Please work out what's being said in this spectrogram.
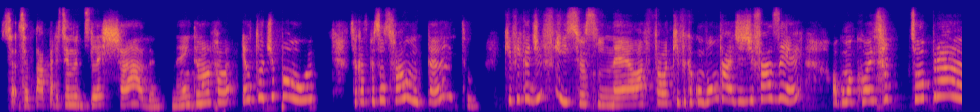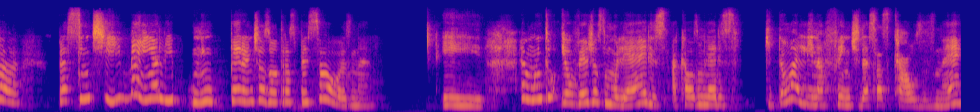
Você tá parecendo desleixada, né? Então ela fala: eu tô de boa. Só que as pessoas falam tanto que fica difícil, assim, né? Ela fala que fica com vontade de fazer alguma coisa só pra, pra sentir bem ali perante as outras pessoas, né? E é muito. Eu vejo as mulheres, aquelas mulheres que estão ali na frente dessas causas, né?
